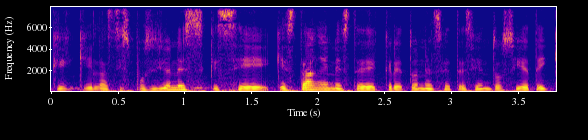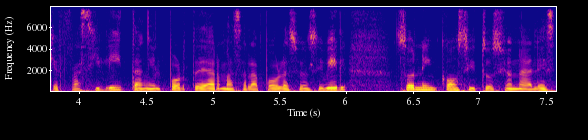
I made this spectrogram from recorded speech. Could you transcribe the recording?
que, las disposiciones que, se, que están en este decreto, en el 707, y que facilitan el porte de armas a la población civil, son inconstitucionales?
